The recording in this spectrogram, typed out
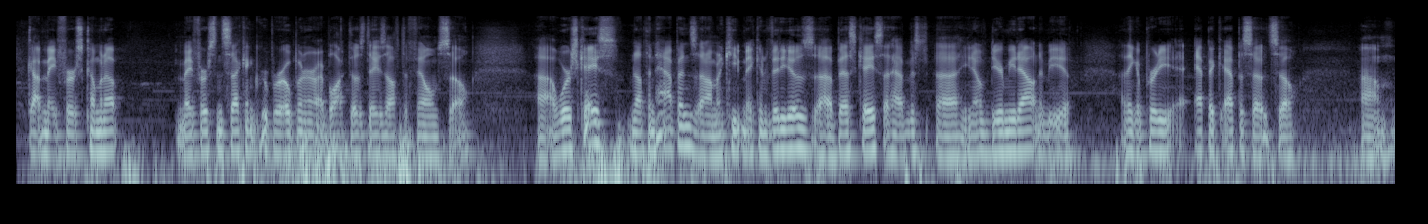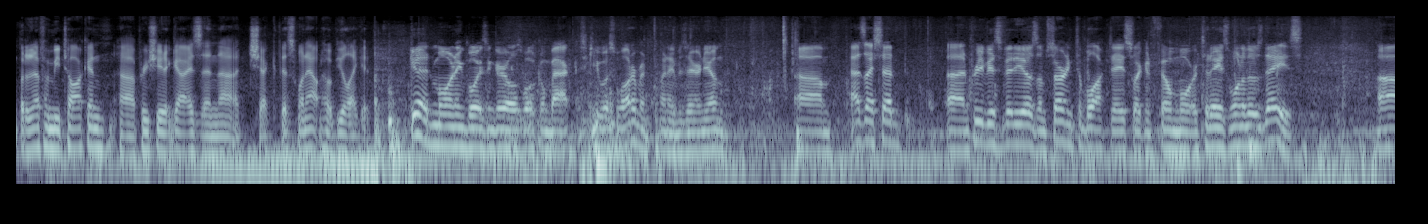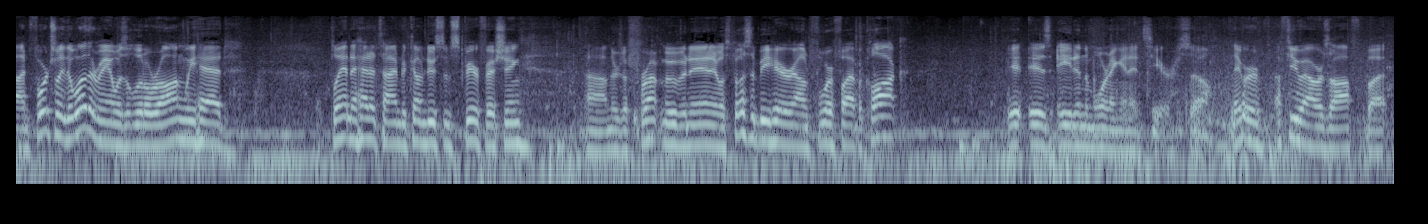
got May 1st coming up. May 1st and 2nd, grouper opener. I blocked those days off to film. So, uh, worst case, nothing happens, and I'm going to keep making videos. Uh, best case, I'd have uh, you know deer meat out, and it'd be, a, I think, a pretty epic episode. So, um, but enough of me talking. Uh, appreciate it, guys, and uh, check this one out. Hope you like it. Good morning, boys and girls. Welcome back to Key West Waterman. My name is Aaron Young. Um, as I said uh, in previous videos, I'm starting to block days so I can film more. Today is one of those days. unfortunately, the weatherman was a little wrong. We had planned ahead of time to come do some spear fishing. Um, there's a front moving in. It was supposed to be here around four or five o'clock. It is eight in the morning and it's here. So they were a few hours off, but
